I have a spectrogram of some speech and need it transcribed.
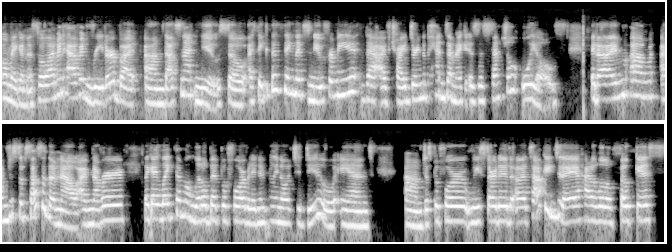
Oh my goodness. Well, I'm an avid reader, but um, that's not new. So I think the thing that's new for me that I've tried during the pandemic is essential oils, and I'm um, I'm just obsessed with them now. I've never like I liked them a little bit before, but I didn't really know what to do. And um, just before we started uh, talking today, I had a little focus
